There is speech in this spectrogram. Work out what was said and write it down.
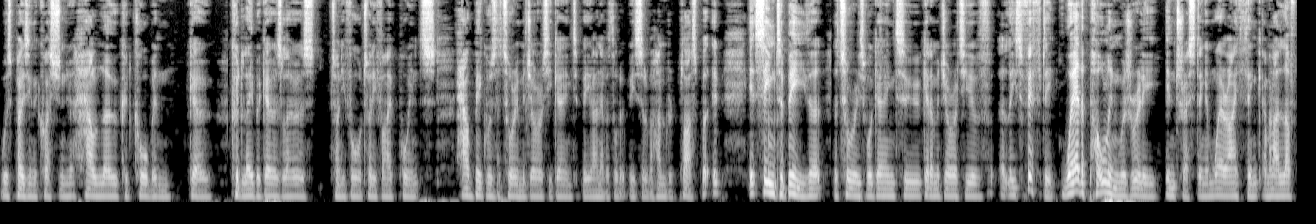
was posing the question: How low could Corbyn go? Could Labour go as low as 24, 25 points? How big was the Tory majority going to be? I never thought it'd be sort of 100 plus, but it, it seemed to be that the Tories were going to get a majority of at least 50. Where the polling was really interesting and where I think, I mean, I love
